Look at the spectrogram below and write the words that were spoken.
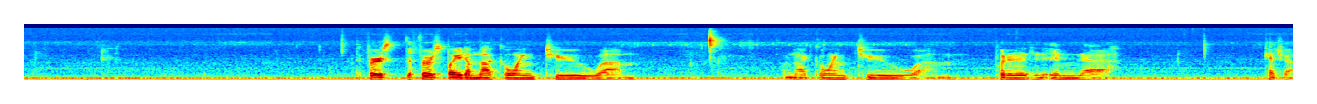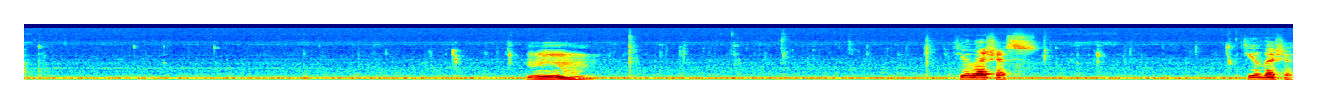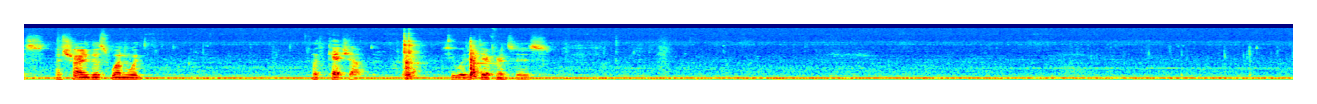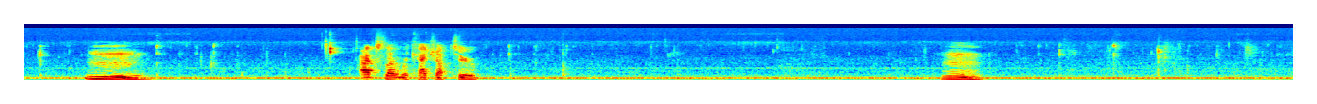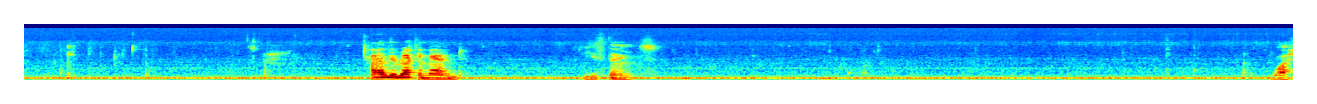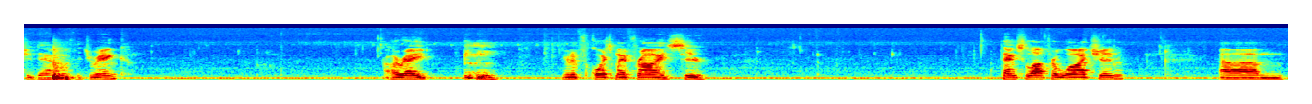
The first, the first bite, I'm not going to, um, I'm not going to um, put it in, in uh, ketchup. Mmm. Delicious delicious. Let's try this one with with ketchup. See what the difference is. Mmm. Excellent with ketchup too. Mmm. Highly recommend these things. Wash it down with a drink. Alright. and of course my fries too. Thanks a lot for watching. Um,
